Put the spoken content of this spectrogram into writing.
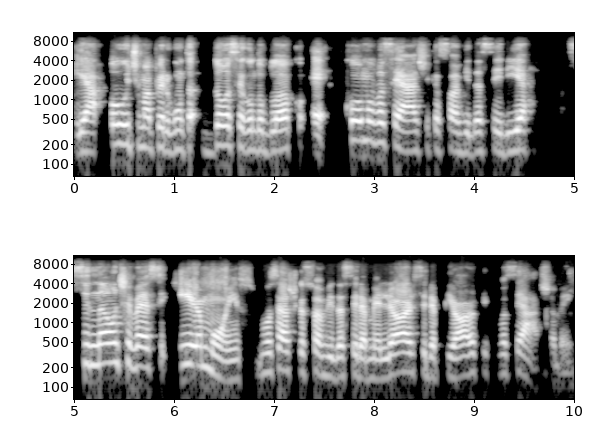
E a última pergunta do segundo bloco é: como você acha que a sua vida seria se não tivesse irmãos? Você acha que a sua vida seria melhor, seria pior? O que você acha, bem?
